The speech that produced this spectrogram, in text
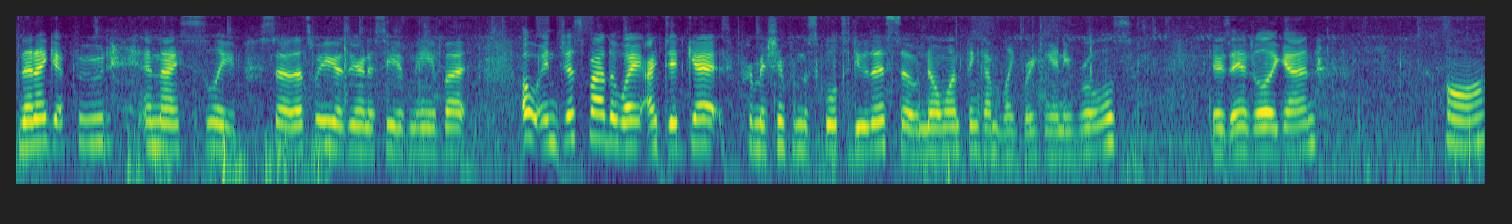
then I get food and then I sleep. So that's what you guys are gonna see of me. But, oh, and just by the way, I did get permission from the school to do this, so no one think I'm like breaking any rules. There's Angela again. Aw.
